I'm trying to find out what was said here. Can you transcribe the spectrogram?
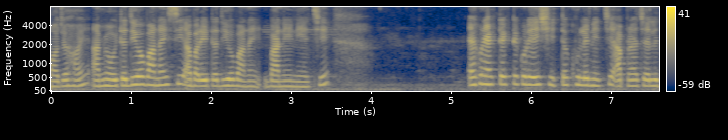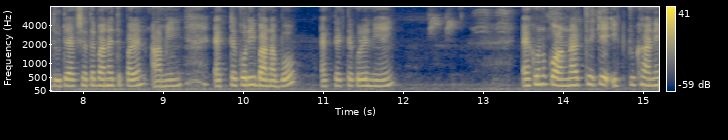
মজা হয়। আমি ওইটা দিয়েও বানাইছি, আবার এটা দিয়েও বানাই, বানিয়ে নিয়েছি। এখন একটা একটা করে এই শিটটা খুলে নিচ্ছি। আপনারা চাইলে দুটো একসাথে বানাইতে পারেন। আমি একটা করেই বানাবো, একটা একটা করে নিয়েই। এখন কর্নার থেকে একটুখানি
